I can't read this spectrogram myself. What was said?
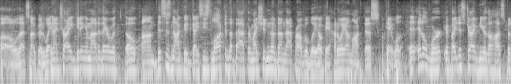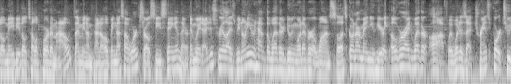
uh-oh, that's not good. Wait, can I try getting him out of there with... Oh, um, this is not good, guys. He's locked in the bathroom. I shouldn't have done that, probably. Okay, how do I unlock this? Okay, well, it, will work. If I just drive near the hospital, maybe it'll teleport him out. I mean, I'm kind of hoping that's how it works, or else he's staying in there. And wait, I just realized we don't even have the weather doing whatever it wants. So let's go in our menu here. Take override weather off. Wait, what is that? Transport to...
